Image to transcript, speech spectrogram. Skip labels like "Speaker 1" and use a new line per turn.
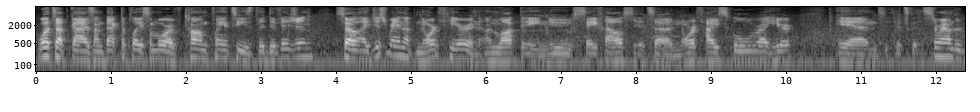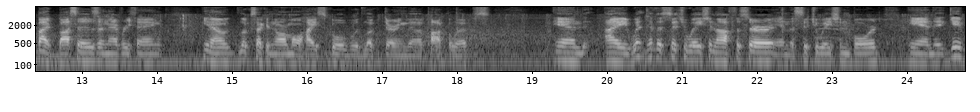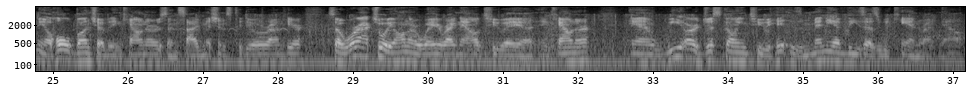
What's up, guys? I'm back to play some more of Tom Clancy's The Division. So I just ran up north here and unlocked a new safe house. It's a North High School right here, and it's surrounded by buses and everything. You know, looks like a normal high school would look during the apocalypse. And I went to the situation officer and the situation board, and it gave me a whole bunch of encounters and side missions to do around here. So we're actually on our way right now to a uh, encounter, and we are just going to hit as many of these as we can right now.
